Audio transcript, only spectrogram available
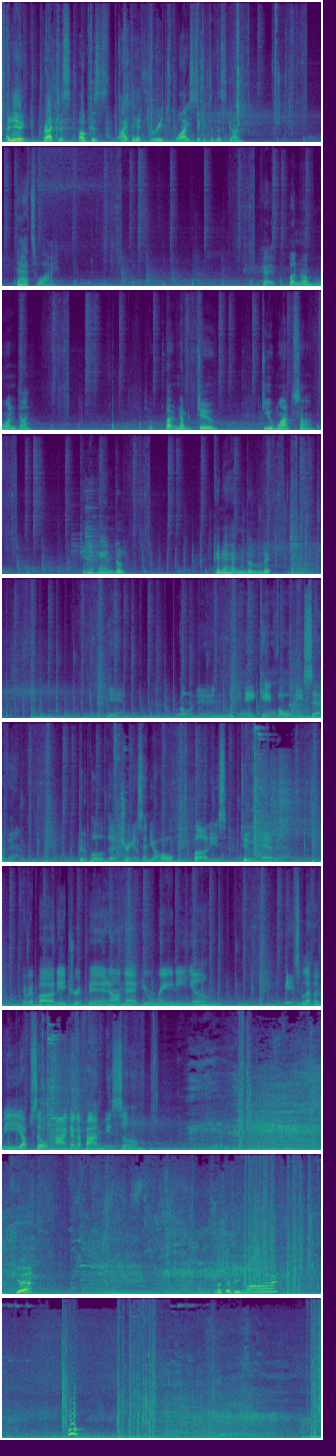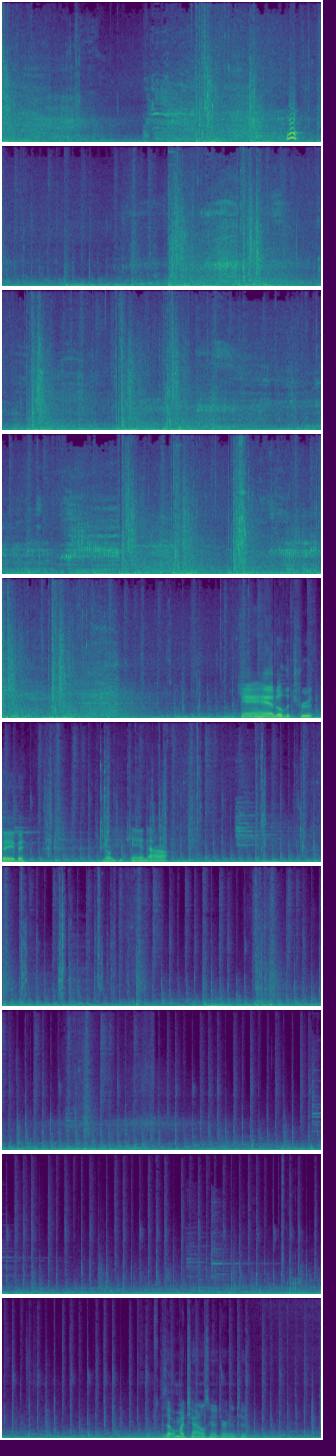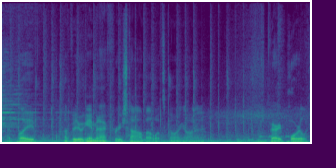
I need to practice. Oh, because I have to hit three twice to get to this gun. That's why. Okay, button number one done. So, button number two. Do you want some? Can you handle? Can you handle it? Yeah. Rolling with the AK-47. Gonna pull the trigger, send your whole buddies to heaven. Everybody tripping on that uranium. It's leveling me up, so I gotta find me some. Shit! Let there be light! Handle the truth, baby. No, you cannot. Is that what my channel is gonna turn into? I play a video game and I freestyle about what's going on in it very poorly.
